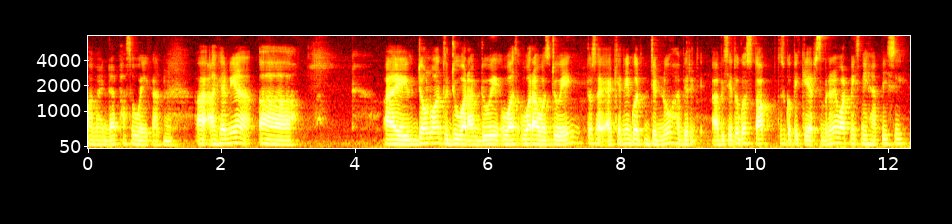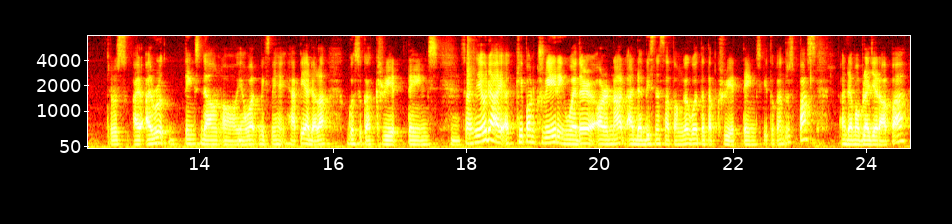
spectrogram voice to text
when my dad passed away kan. Uh, akhirnya uh, I don't want to do what I'm doing, what, what I was doing. Terus akhirnya gue jenuh, habis, habis itu gue stop. Terus gue pikir, sebenarnya what makes me happy sih? Terus I, I wrote things down. Oh, yang what makes me happy adalah gue suka create things. So I said, ya udah, I, keep on creating whether or not ada bisnis atau enggak, gue tetap create things gitu kan. Terus pas ada mau belajar apa,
